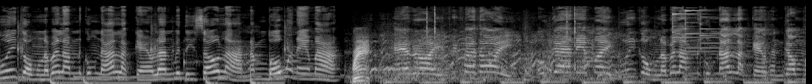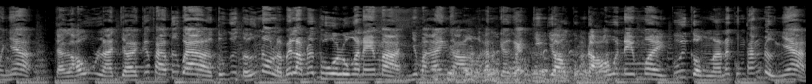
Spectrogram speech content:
Cuối cùng là bé Lâm cũng đã là kèo lên với tỷ số là 5-4 anh em à. À rồi, FIFA thôi. Ok anh em ơi, cuối cùng là bé Lâm cũng đã là kèo thành công rồi nha. Trời ơi là trời cái pha thứ ba là tôi cứ tưởng đâu là bé Lâm nó thua luôn anh em à. Nhưng mà ai ngờ là anh cờ gắn chiên giòn cũng độ anh em ơi. Cuối cùng là nó cũng thắng được nha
